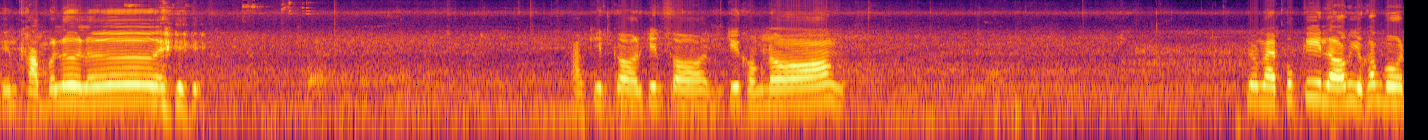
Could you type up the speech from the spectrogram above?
กินคำเบลอเลยเอากินก่อนกินก่อนกินของน้องดูไงปุกกี้ร้องอยู่ข้างบน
